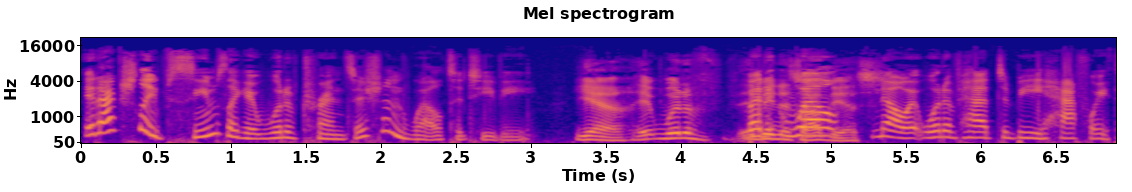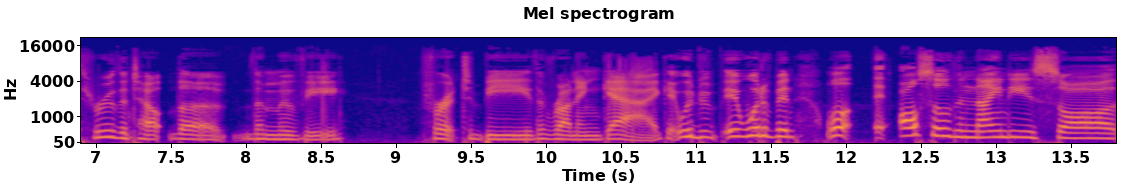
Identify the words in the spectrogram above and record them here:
it actually seems like it would have transitioned well to TV. Yeah, it would have. I But mean, it- it's well, obvious. no, it would have had to be halfway through the tel- the the movie for it to be the running gag. It would it would have been well. Also, the '90s saw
